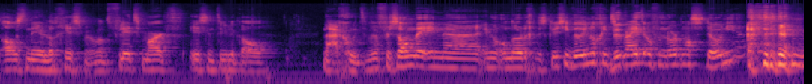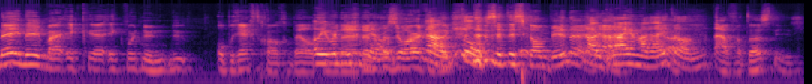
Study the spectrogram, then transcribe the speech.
als neologisme. Want flitsmarkt is natuurlijk al... Nou goed, we verzanden in, eh, in een onnodige discussie. Wil je nog iets Dit- kwijt over Noord-Macedonië? nee, nee, maar ik, eh, ik word nu, nu oprecht gewoon gebeld. Oh, je wordt nu de, de gebeld. bezorger. Nou, top. dus het is gewoon binnen. nou, ja. draai hem maar uit Ja. dan. Nou, fantastisch.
